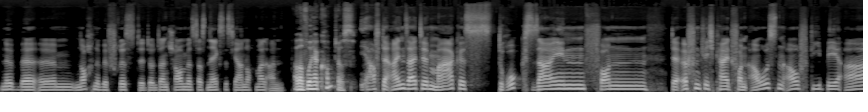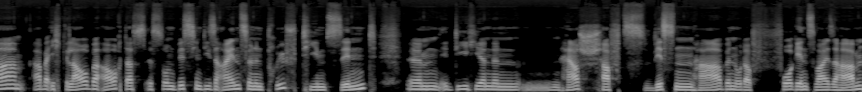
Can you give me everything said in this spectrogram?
eine, ähm, noch eine befristet und dann schauen wir uns das nächstes Jahr nochmal an. Aber woher kommt das? Ja, auf der einen Seite mag es Druck sein von der Öffentlichkeit von außen auf die BA, aber ich glaube auch, dass es so ein bisschen diese einzelnen Prüfteams sind, ähm, die hier ein Herrschaftswissen haben oder Vorgehensweise haben,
